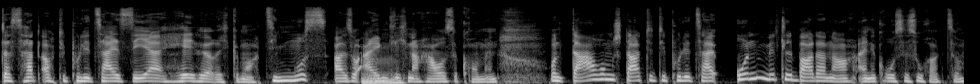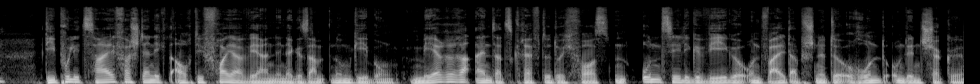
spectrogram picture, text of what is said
das hat auch die Polizei sehr hellhörig gemacht. Sie muss also mhm. eigentlich nach Hause kommen. Und darum startet die Polizei unmittelbar danach eine große Suchaktion. Die Polizei verständigt auch die Feuerwehren in der gesamten Umgebung. Mehrere Einsatzkräfte durchforsten unzählige Wege und Waldabschnitte rund um den Schöckel,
